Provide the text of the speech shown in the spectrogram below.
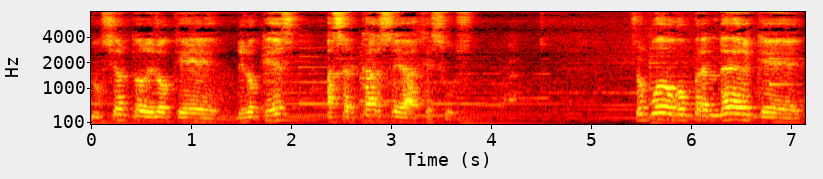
¿no es cierto?, de lo que, de lo que es acercarse a Jesús. Yo puedo comprender que,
